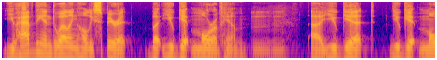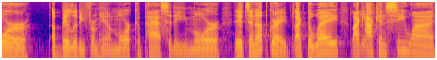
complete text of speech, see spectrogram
you have the indwelling Holy Spirit, but you get more of Him. Mm-hmm. Uh, you get you get more ability from Him, more capacity, more. It's an upgrade. Like the way, like Yeah. I can see why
